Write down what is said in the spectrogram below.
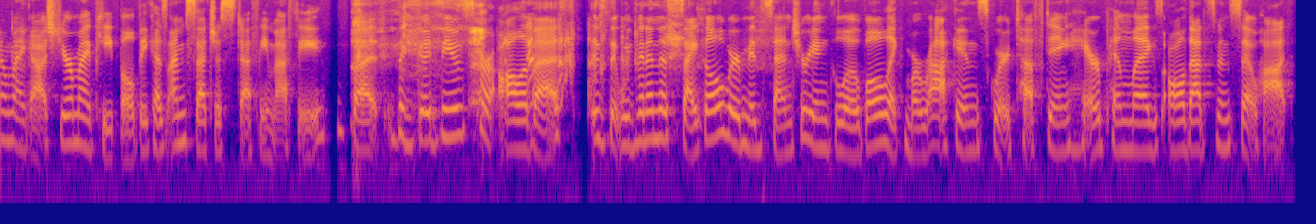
Oh my gosh, you're my people because I'm such a stuffy muffy. But the good news for all of us is that we've been in this cycle where mid century and global, like Moroccan, square tufting, hairpin legs, all that's been so hot.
